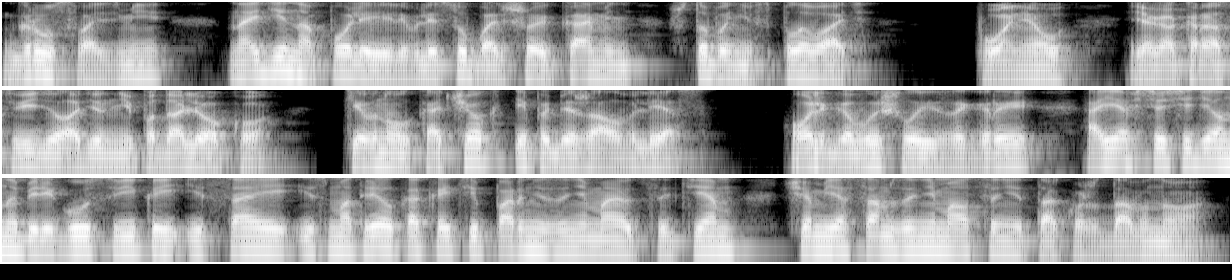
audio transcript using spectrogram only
Груз возьми, найди на поле или в лесу большой камень, чтобы не всплывать». «Понял. Я как раз видел один неподалеку». Кивнул качок и побежал в лес. Ольга вышла из игры, а я все сидел на берегу с Викой и Саей и смотрел, как эти парни занимаются тем, чем я сам занимался не так уж давно.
